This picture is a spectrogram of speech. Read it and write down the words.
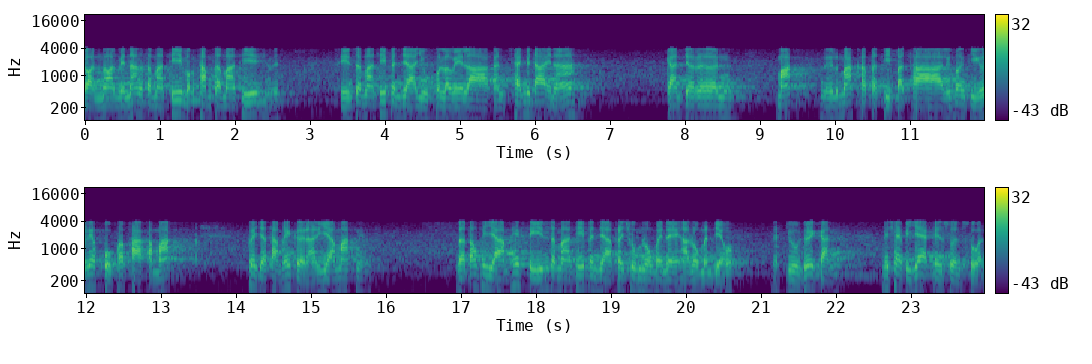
ก่อนนอนไปนั่งสมาธิบอกทำสมาธิ ศีลสมาธิปัญญาอยู่คนละเวลากันใช้ไม่ได้นะ การเจริญมรรคหรือมรรคปฏิปทา หรือบางทีก็เรียกปุพพภาคมรรคเพื่อจะทำให้เกิดอริยมรรคเนี่ย เราต้องพยายามให้ศีลสมาธิปัญญาประชุมลงไปในอารมณ์มันเดียวอยู่ด้วยกัน ไม่ใช่ไปแยกเป็นส่วน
